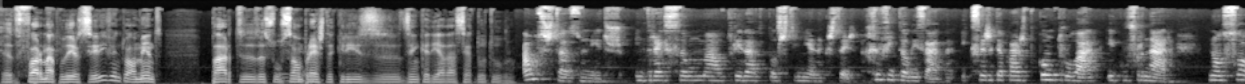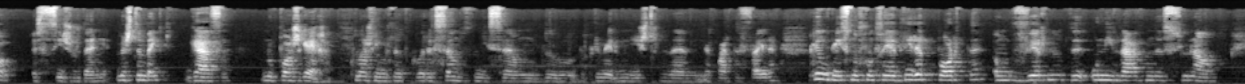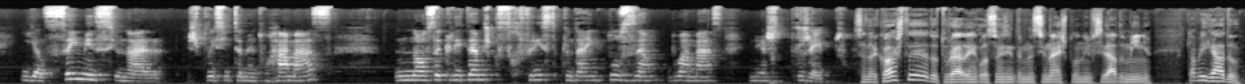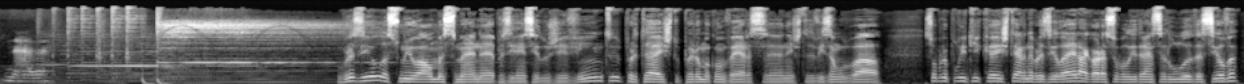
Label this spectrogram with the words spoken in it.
eh, de forma a poder ser, eventualmente, parte da solução para esta crise desencadeada a 7 de outubro? Aos Estados Unidos interessa uma autoridade palestiniana que esteja revitalizada e que seja capaz de controlar e governar não só a Cisjordânia, mas também Gaza no pós-guerra. O que nós vimos na declaração de demissão do, do Primeiro-Ministro na, na quarta-feira, o que ele disse, no fundo, foi abrir a porta a um governo de unidade nacional. E ele, sem mencionar explicitamente o Hamas, nós acreditamos que se referisse portanto, à inclusão do Hamas neste projeto. Sandra Costa, doutorada em Relações Internacionais pela Universidade do Minho. Muito obrigado. Nada. O Brasil assumiu há uma semana a presidência do G20, pretexto para uma conversa nesta Visão Global sobre a política externa brasileira, agora sob a liderança de Lula da Silva.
